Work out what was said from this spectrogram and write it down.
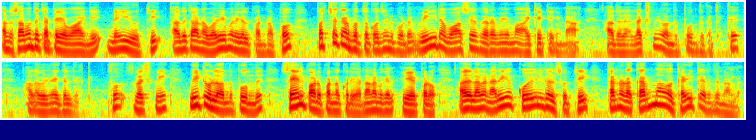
அந்த சமத்து கட்டையை வாங்கி நெய் ஊற்றி அதுக்கான வழிமுறைகள் பண்ணுறப்போ பச்சை கருப்பத்தை கொஞ்சம் போட்டு வீடை வாசல் திறமையமாக ஆக்கிட்டிங்கன்னா அதில் லக்ஷ்மி வந்து பூந்துக்கிறதுக்கு பல விழைகள் இருக்குது ஸோ லக்ஷ்மி வீட்டுள்ள வந்து பூந்து செயல்பாடு பண்ணக்கூடிய நிலைமைகள் ஏற்படும். அது இல்லாமல் நிறைய கோயில்கள் சுற்றி தன்னோட கர்மாவை கழிக்கிறது நல்லது.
